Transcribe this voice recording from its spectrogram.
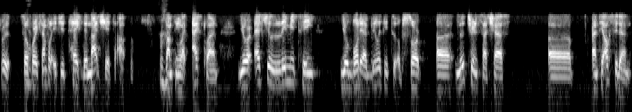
fruit. So, for example, if you take the nightshades out, something like eggplant, you're actually limiting your body ability to absorb uh, nutrients such as uh, antioxidant,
